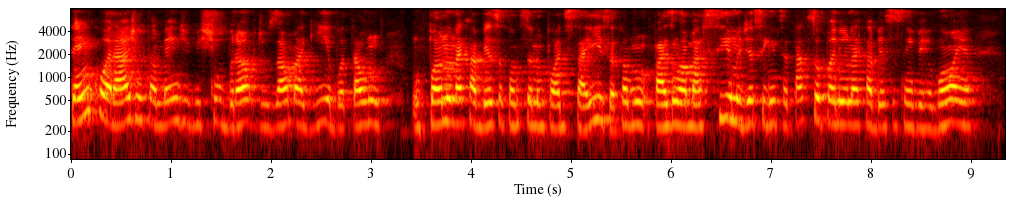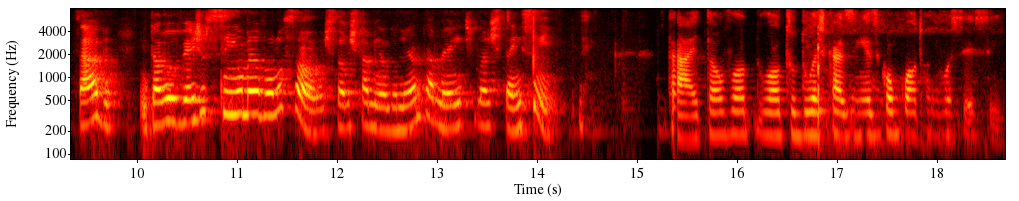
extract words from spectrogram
tem coragem também de vestir um branco, de usar uma guia, botar um, um pano na cabeça quando você não pode sair, você toma, faz uma macia, no dia seguinte você tá com seu paninho na cabeça sem vergonha, sabe? Então eu vejo sim uma evolução, estamos caminhando lentamente, mas tem sim. Tá, então volto, volto duas casinhas e concordo com você, sim.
